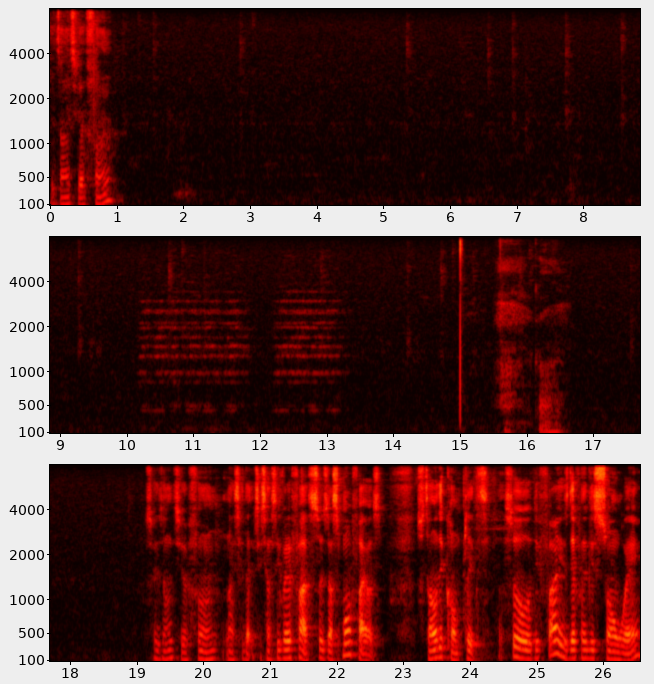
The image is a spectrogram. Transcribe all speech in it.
It's down to your phone so it's onto your phone. I see that it's actually very fast. So it's a small files. So it's already complete. So the file is definitely somewhere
